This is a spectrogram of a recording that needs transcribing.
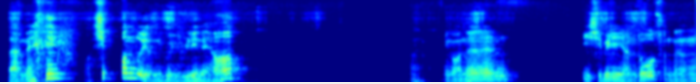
그 다음에 10번도 연구 윤리네요. 어, 이거는 21년도 수능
